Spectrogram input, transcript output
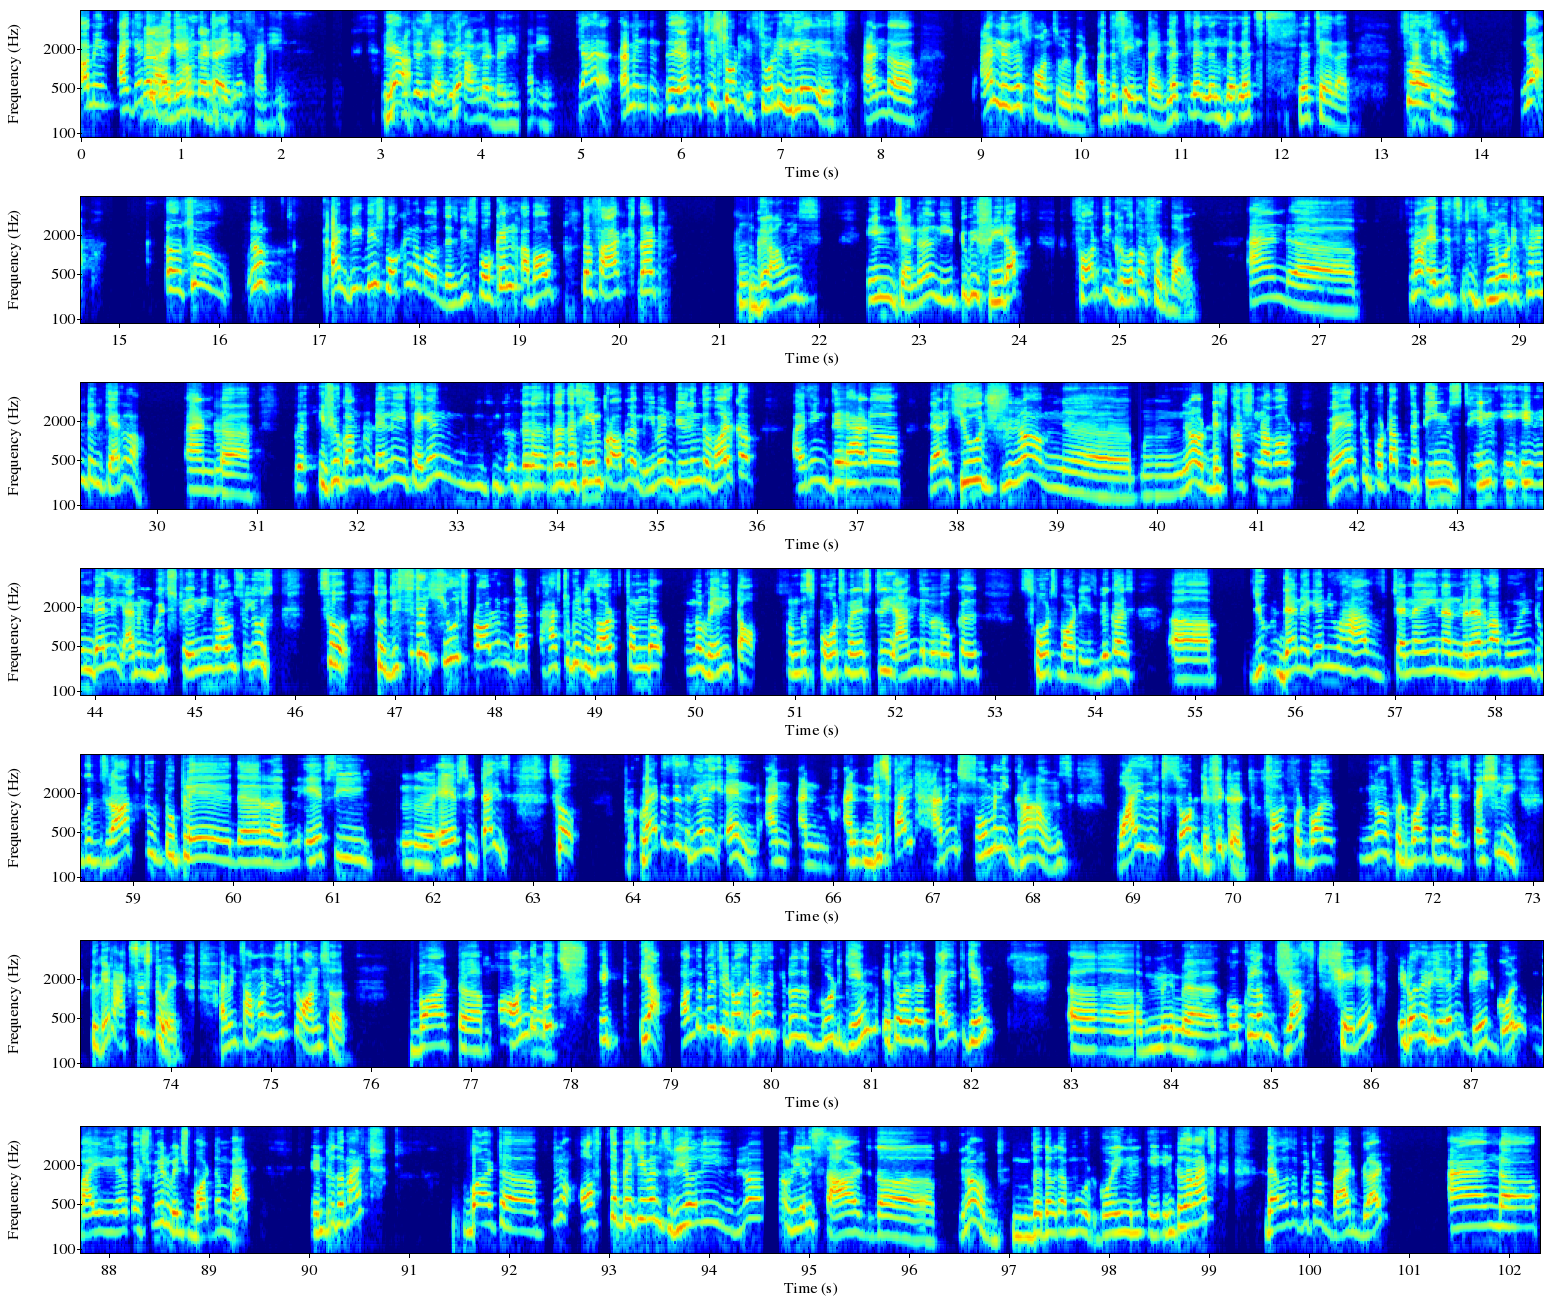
I mean, I get well, it. I, I get found that I very get- funny. Let Yeah. me just say, I just Yeah. found that very funny. yeah i mean it's, it's totally it's totally hilarious and uh, and irresponsible but at the same time let's let, let, let's let's say that so Absolutely. yeah uh, so you know and we, we've spoken about this we've spoken about the fact that grounds in general need to be freed up for the growth of football and uh, you know it's, it's no different in kerala. And uh, if you come to delhi it's again the, the the same problem. Even during the world cup i think they had a they had a huge you know mm, uh, you know discussion about where to put up the teams in in in delhi. I mean which training grounds to use. So so this is a huge problem that has to be resolved from the from the very top from the sports ministry and the local sports bodies. Because uh, you then again you have Chennai and Minerva moving to Gujarat to to play their um, AFC uh, AFC ties. So where does this really end? And and and despite having so many grounds, why is it so difficult for football? You know, football teams especially to get access to it. I mean, someone needs to answer. But uh, on the pitch, it yeah, on the pitch it was it was a, it was a good game. It was a tight game uh, uh, Gokulam just shaded it. It was a really great goal by Real Kashmir, which brought them back into the match. But uh, you know, off the pitch events really, you know, really soured the you know the, the, the mood going in, into the match. There was a bit of bad blood, and uh,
